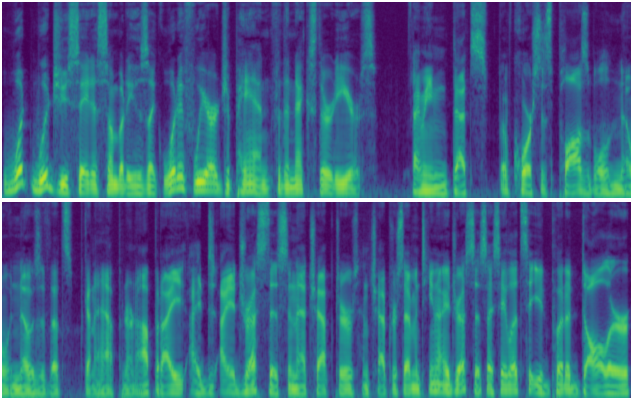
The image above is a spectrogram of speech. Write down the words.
What would you say to somebody who's like, what if we are Japan for the next 30 years? I mean, that's of course it's plausible. No one knows if that's going to happen or not. But I, I, I address this in that chapter, in chapter 17. I address this. I say, let's say you'd put a dollar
